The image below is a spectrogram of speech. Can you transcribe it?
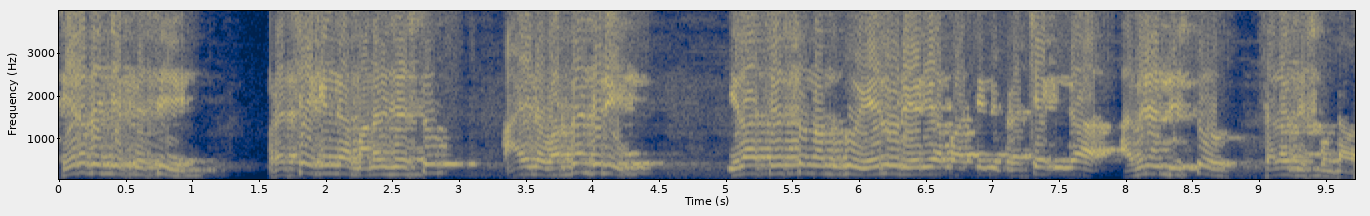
తీరదని చెప్పేసి ప్రత్యేకంగా మనవి చేస్తూ ఆయన వర్ధంతిని ఇలా చేస్తున్నందుకు ఏలూరు ఏరియా పార్టీని ప్రత్యేకంగా అభినందిస్తూ సెలవు తీసుకుంటాం.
